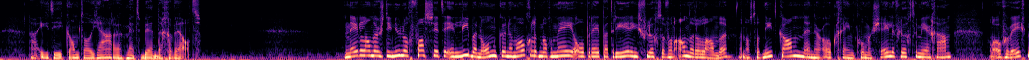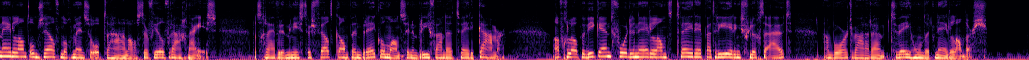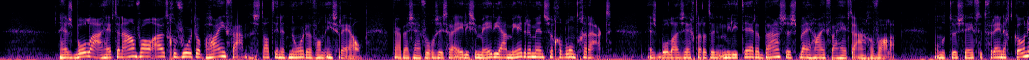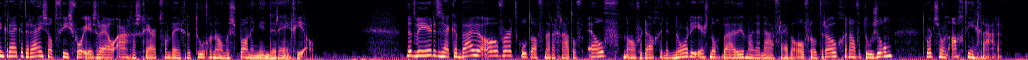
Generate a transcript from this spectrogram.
Haiti kampt al jaren met bendegeweld. Nederlanders die nu nog vastzitten in Libanon... kunnen mogelijk nog mee op repatriëringsvluchten van andere landen. En als dat niet kan en er ook geen commerciële vluchten meer gaan... dan overweegt Nederland om zelf nog mensen op te halen als er veel vraag naar is. Dat schrijven de ministers Veldkamp en Brekelmans in een brief aan de Tweede Kamer. Afgelopen weekend voerde Nederland twee repatriëringsvluchten uit. Aan boord waren ruim 200 Nederlanders. Hezbollah heeft een aanval uitgevoerd op Haifa, een stad in het noorden van Israël. Daarbij zijn volgens Israëlische media meerdere mensen gewond geraakt. Hezbollah zegt dat het een militaire basis bij Haifa heeft aangevallen. Ondertussen heeft het Verenigd Koninkrijk het reisadvies voor Israël aangescherpt... vanwege de toegenomen spanning in de regio. Het weer, de trekken buien over. Het koelt af naar een graad of 11. Overdag in het noorden eerst nog buien, maar daarna vrijwel overal droog en af en toe zon. Het wordt zo'n 18 graden.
